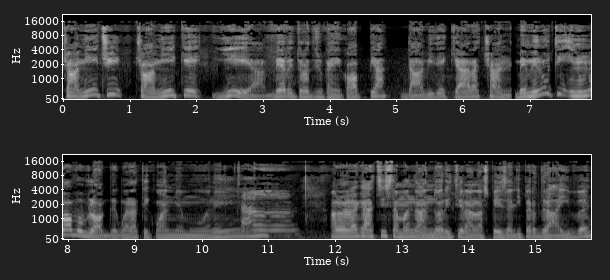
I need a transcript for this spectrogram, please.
Ciao amici, ciao amiche, yeah, ben ritrovati su Cani Coppia, Davide, Chiara, Chan. Benvenuti in un nuovo vlog, guardate qua il mio amore. Ciao. Allora ragazzi, stiamo andando a ritirare la spesa all'Hyperdrive,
